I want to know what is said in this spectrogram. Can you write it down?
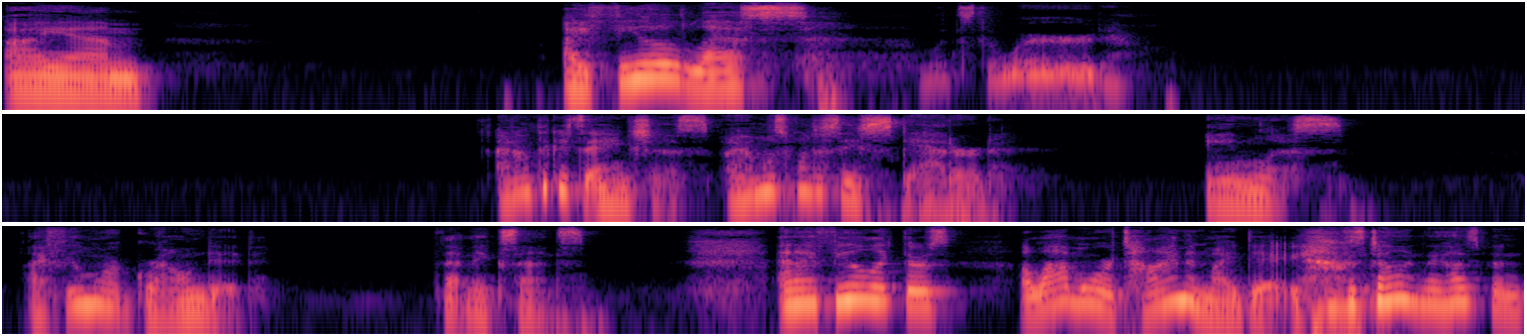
I am. I feel less. What's the word? I don't think it's anxious. I almost want to say scattered, aimless. I feel more grounded. That makes sense. And I feel like there's a lot more time in my day. I was telling my husband,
